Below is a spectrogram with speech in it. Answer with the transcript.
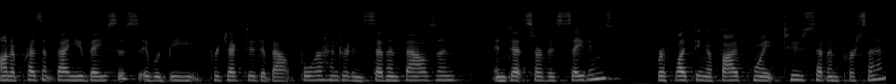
On a present value basis, it would be projected about 407,000 in debt service savings, reflecting a 5.27%.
